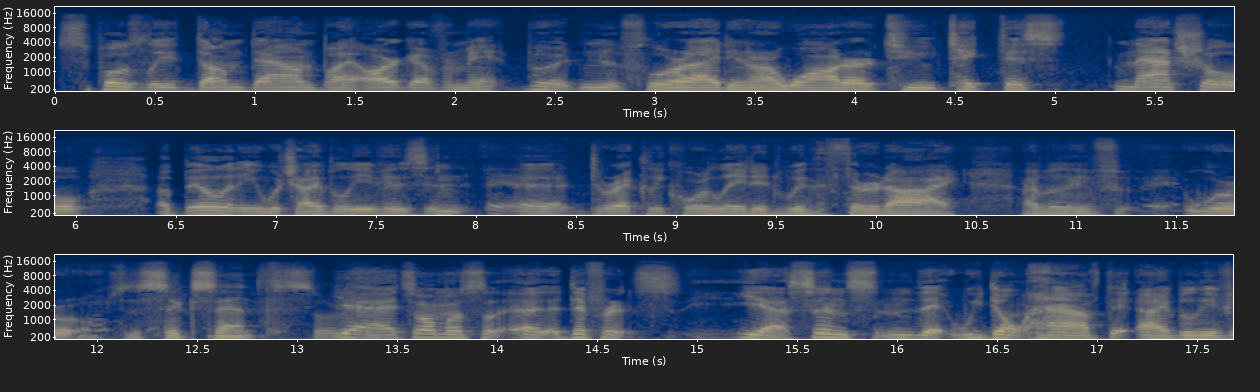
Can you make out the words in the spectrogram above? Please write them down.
supposedly dumbed down by our government putting fluoride in our water to take this natural ability which i believe is in, uh, directly correlated with the third eye i believe we're It's the sixth sense. Yeah, it's almost a different, yeah, sense that we don't have. That I believe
